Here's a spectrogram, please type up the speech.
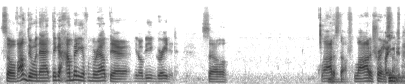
So if I'm doing that, think of how many of them are out there. You know, being graded. So. A lot of stuff, a lot of Are you-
